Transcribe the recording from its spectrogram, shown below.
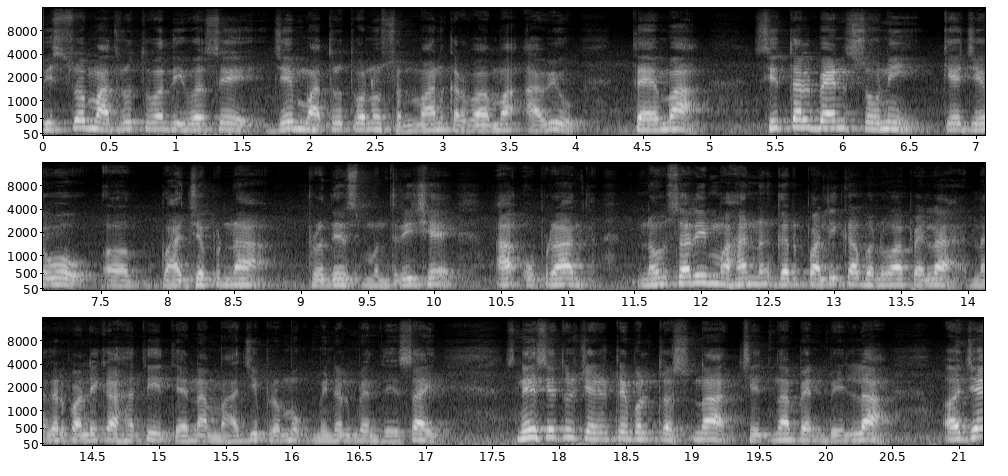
વિશ્વ માતૃત્વ દિવસે જે માતૃત્વનું સન્માન કરવામાં આવ્યું, તેમાં શીતલબેન સોની, કે જેઓ ભાજપના પ્રદેશ મંત્રી છે, આ ઉપરાંત નવસારી મહાનગરપાલિકા બનવા પહેલાં નગરપાલિકા હતી. તેના માજી પ્રમુખ મિનલબેન દેસાઈ, સ્નેહ સેતુ ચેરિટેબલ ટ્રસ્ટના ચેતનાબેન બિરલા, અજય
